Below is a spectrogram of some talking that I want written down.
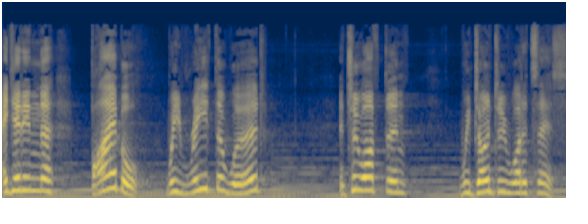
And yet, in the Bible, we read the word, and too often we don't do what it says.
